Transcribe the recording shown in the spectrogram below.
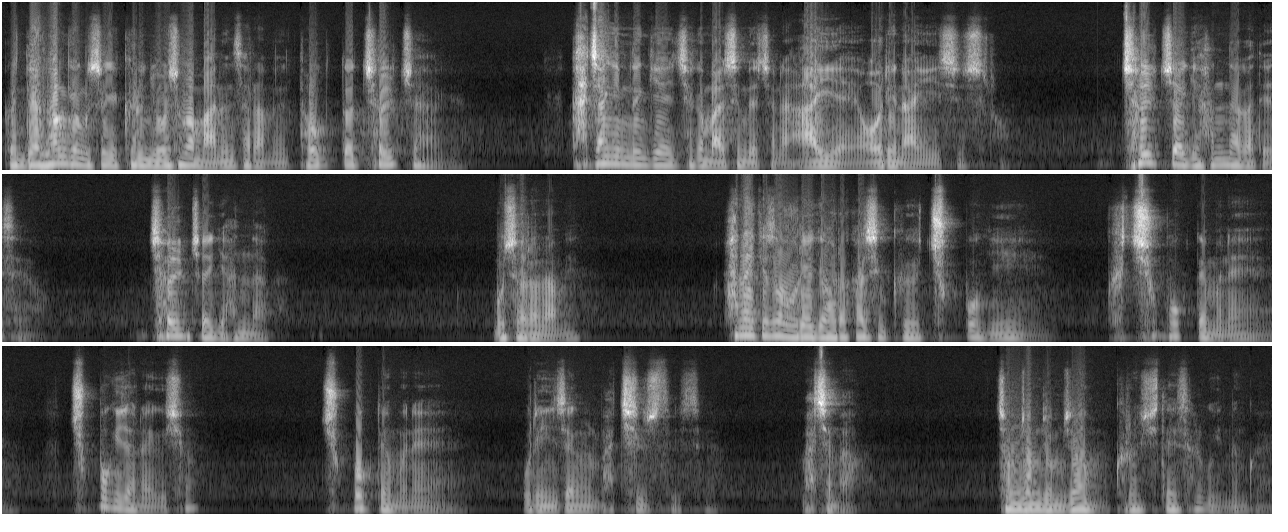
그런데 환경 속에 그런 요소가 많은 사람은 더욱더 철저하게. 가장 힘든 게 제가 말씀드렸잖아요. 아이예요. 어린 아이 있을수록. 철저하게 한나가 되세요. 철저하게 한나가. 못 살아납니다. 하나님께서 우리에게 허락하신 그 축복이 그 축복 때문에 축복이잖아요. 그렇죠? 축복 때문에 우리 인생을 마칠 수도 있어요. 마지막. 점점 점점 그런 시대에 살고 있는 거예요.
